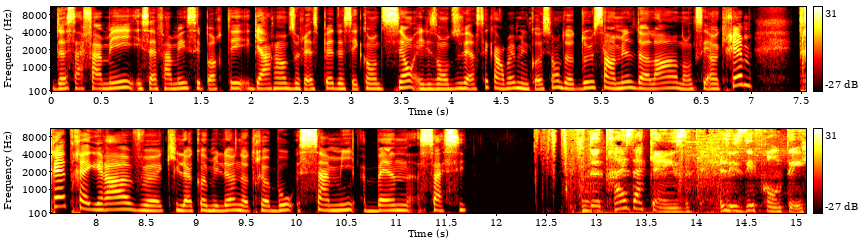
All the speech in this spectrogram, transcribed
de sa famille et sa famille s'est portée garant du respect de ses conditions et ils ont dû verser quand même une caution de 200 000 dollars. Donc c'est un crime très très grave euh, qu'il a commis là notre beau Sami Ben Sassi. De 13 à 15, les effrontés.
